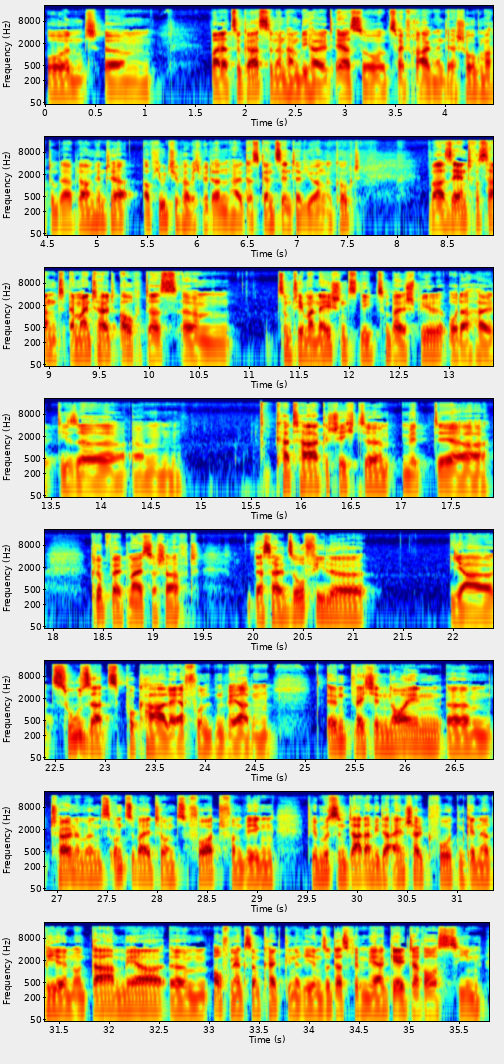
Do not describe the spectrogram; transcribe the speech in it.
Und ähm, war da zu Gast und dann haben die halt erst so zwei Fragen in der Show gemacht und bla bla. Und hinterher auf YouTube habe ich mir dann halt das ganze Interview angeguckt. War sehr interessant. Er meinte halt auch, dass ähm, zum Thema Nations League zum Beispiel oder halt diese ähm, Katar-Geschichte mit der Clubweltmeisterschaft, dass halt so viele ja Zusatzpokale erfunden werden irgendwelche neuen ähm, Tournaments und so weiter und so fort, von wegen, wir müssen da dann wieder Einschaltquoten generieren und da mehr ähm, Aufmerksamkeit generieren, sodass wir mehr Geld daraus ziehen.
